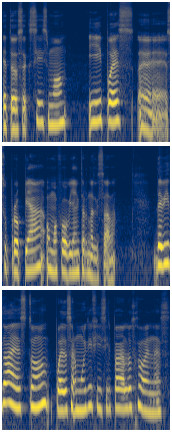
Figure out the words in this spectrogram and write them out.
heterosexismo y pues eh, su propia homofobia internalizada. Debido a esto, puede ser muy difícil para los jóvenes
